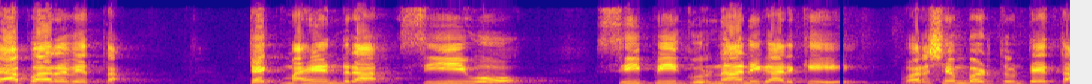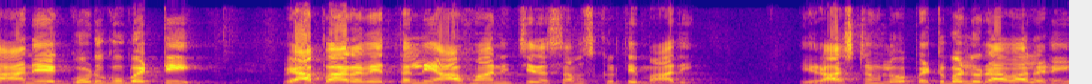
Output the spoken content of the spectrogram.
వ్యాపారవేత్త Tech Mahindra CEO CP Gurnani గారికి వర్షం పడుతుంటే తానే గొడుగు బట్టి వ్యాపారవేత్తల్ని ఆహ్వానించిన సంస్కృతి మాది. ఈ రాష్ట్రంలో పెట్టుబడులు రావాలని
